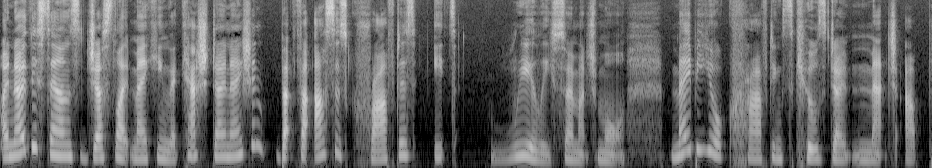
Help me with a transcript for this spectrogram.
I know this sounds just like making the cash donation, but for us as crafters, it's really so much more. Maybe your crafting skills don't match up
